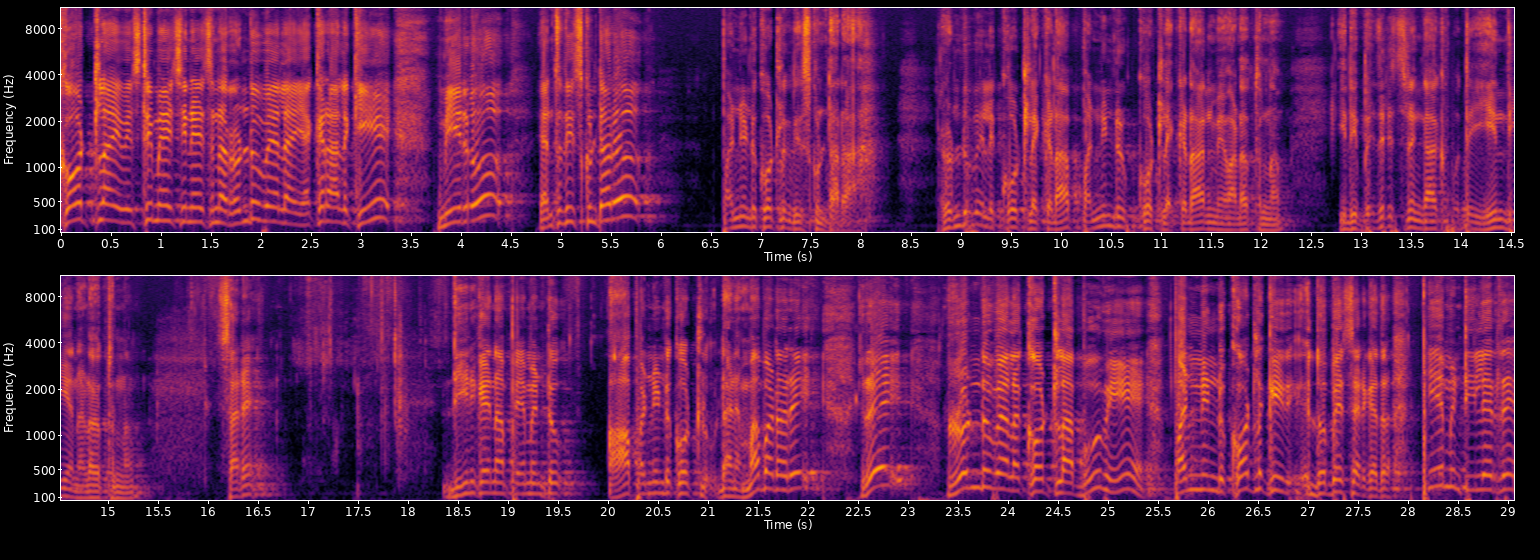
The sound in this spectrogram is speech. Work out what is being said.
కోట్ల ఎస్టిమేషన్ వేసిన రెండు వేల ఎకరాలకి మీరు ఎంత తీసుకుంటారు? పన్నెండు కోట్లకు తీసుకుంటారా? రెండు వేల కోట్లు ఎక్కడ? పన్నెండు కోట్లు ఎక్కడ అని మేము అడుగుతున్నాం. ఇది బెదిరించడం కాకపోతే ఏంది అని అడుగుతున్నాం. సరే దీనికైనా పేమెంటు ఆ పన్నెండు కోట్లు. దాని అమ్మబడ రే రే రెండు వేల కోట్ల భూమి పన్నెండు కోట్లకి దొబ్బేశారు కదా పేమెంట్ ఇలేరు రే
